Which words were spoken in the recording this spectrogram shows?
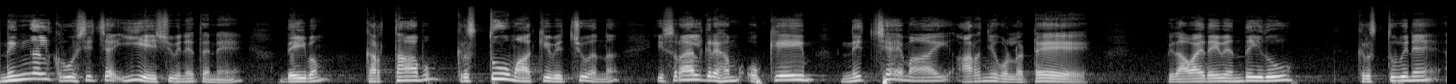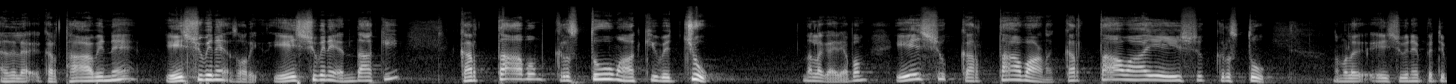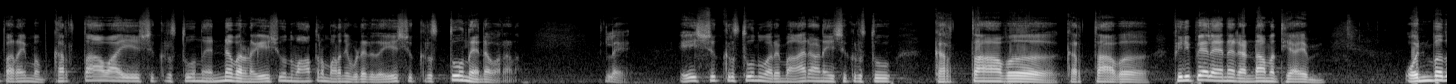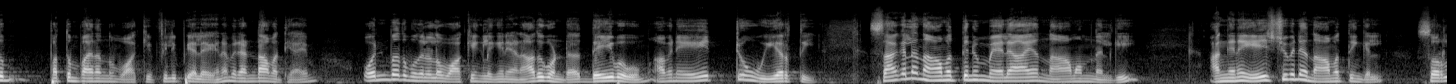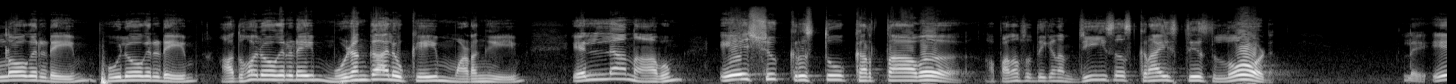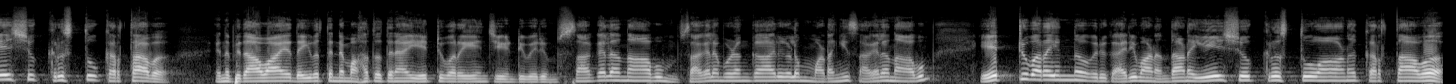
നിങ്ങൾ ക്രൂശിച്ച ഈ യേശുവിനെ തന്നെ ദൈവം കർത്താവും ക്രിസ്തുവുമാക്കി വെച്ചു എന്ന് ഇസ്രായേൽ ഗ്രഹം ഒക്കെയും നിശ്ചയമായി അറിഞ്ഞുകൊള്ളട്ടെ. പിതാവായ ദൈവം എന്ത് ചെയ്തു? ക്രിസ്തുവിനെ അതല്ല കർത്താവിനെ യേശുവിനെ സോറി യേശുവിനെ എന്താക്കി? കർത്താവും ക്രിസ്തുവുമാക്കി വെച്ചു. എന്നുള്ള കാര്യം. അപ്പം യേശു കർത്താവാണ്. കർത്താവായ യേശു ക്രിസ്തു. നമ്മൾ യേശുവിനെ പറ്റി പറയുമ്പം കർത്താവായ യേശു ക്രിസ്തു എന്ന് എന്നെ പറയണം. യേശു എന്ന് മാത്രം പറഞ്ഞു വിടരുത്. യേശു ക്രിസ്തു എന്ന് എന്നെ പറയണം. അല്ലേ? യേശു ക്രിസ്തു എന്ന് പറയുമ്പോൾ ആരാണ് യേശു ക്രിസ്തു? കർത്താവ്. കർത്താവ്. ഫിലിപ്പിയ ലേഖനം രണ്ടാം അധ്യായം ഒൻപതും പത്തും പതിനൊന്നും വാക്യം ഫിലിപ്പിയ ലേഖനം രണ്ടാം അധ്യായം ഒൻപത് മുതലുള്ള വാക്യങ്ങൾ ഇങ്ങനെയാണ്. അതുകൊണ്ട് ദൈവവും അവനെ ഏറ്റവും ഉയർത്തി സകല നാമത്തിനും മേലായ നാമം നൽകി അങ്ങനെ യേശുവിന്റെ നാമത്തിങ്കിൽ സ്വർലോകരുടെയും ഭൂലോകരുടെയും അധോലോകരുടെയും മുഴങ്കാലൊക്കെയും മടങ്ങുകയും എല്ലാ നാവും യേശു ക്രിസ്തു കർത്താവ്. ആ പദം ശ്രദ്ധിക്കണം. Jesus Christ is Lord. അല്ലേ? യേശു ക്രിസ്തു കർത്താവ് എന്ന് പിതാവായ ദൈവത്തിന്റെ മഹത്വത്തിനായി ഏറ്റുപറയുകയും ചെയ്യേണ്ടി വരും. സകല നാവും സകല മുഴങ്കാലുകളും മടങ്ങി സകലനാവും ഏറ്റുപറയുന്ന ഒരു കാര്യമാണ്. എന്താണ്? യേശു ക്രിസ്തുവാണ് കർത്താവ്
